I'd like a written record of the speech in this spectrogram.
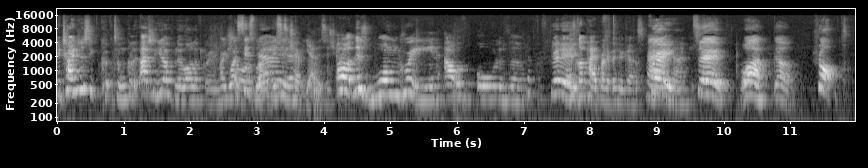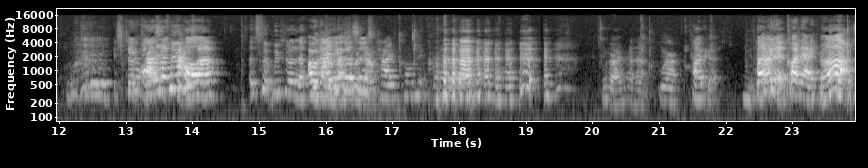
It changes your c- tongue colour. Actually, you have blue. I love green. Are you What's sure? this one? Yeah, this is cherry. Yeah, this is cherry. Oh, there's one green out of all of them. Ready? it's got paper on it, but who cares? Three, Okay. two, one, Go. shot. It's Too too hard. hard. Too Paper. hard. And slip me to the left. Oh, and no, to the you left. because it there's down. pipe on it. Okay, I don't know. Where? Take it. Take Take it, it. Connie. Ah!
